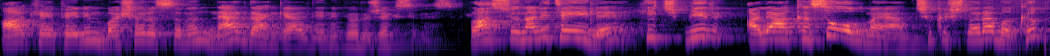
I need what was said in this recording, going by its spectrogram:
AKP'nin başarısının nereden geldiğini göreceksiniz. Rasyonalite ile hiçbir alakası olmayan çıkışlara bakıp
